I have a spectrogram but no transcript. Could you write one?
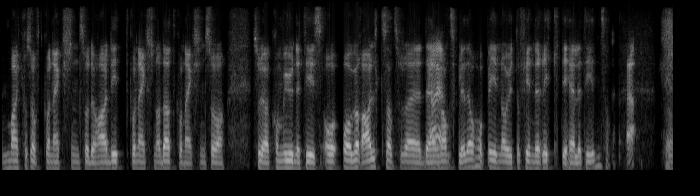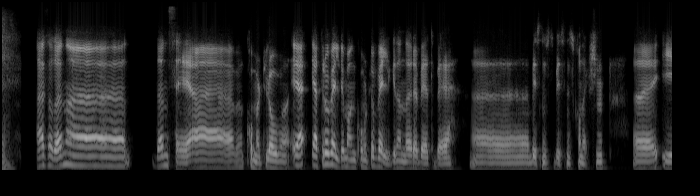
Microsoft Connections, og du har ditt connection og dat connection, så, så du har communities overalt. Sånn, så det, det er vanskelig det å hoppe inn og ut og finne riktig hele tiden. Sånn. Ja. Nei, så den, eh, den, ser jeg kommer til å jeg, jeg, tror veldig mange kommer til å velge den der B2B, eh, business to business connection, eh, i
